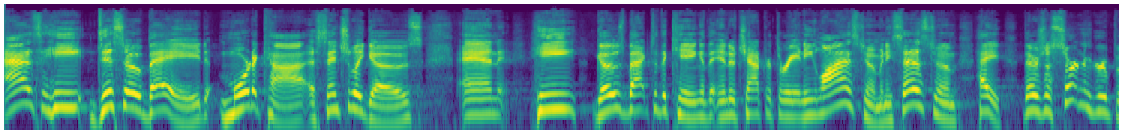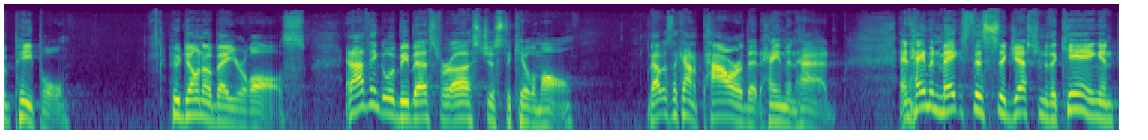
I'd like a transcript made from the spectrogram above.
as he disobeyed, Mordecai essentially goes and he goes back to the king at the end of chapter 3 and he lies to him and he says to him, Hey, there's a certain group of people who don't obey your laws. And I think it would be best for us just to kill them all. That was the kind of power that Haman had. And Haman makes this suggestion to the king, and,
